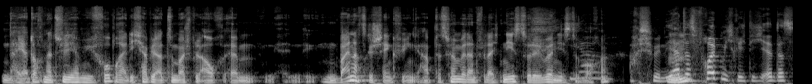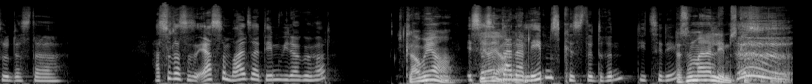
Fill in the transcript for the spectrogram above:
Naja, doch, natürlich habe ich mich vorbereitet. Ich habe ja zum Beispiel auch ähm, ein Weihnachtsgeschenk für ihn gehabt. Das hören wir dann vielleicht nächste oder übernächste ja. Woche. Ach schön. Ja, Mhm. das freut mich richtig, äh, dass du das da. Hast du das das erste Mal seitdem wieder gehört? Ich glaube ja. Ist das ja, in ja. deiner Lebenskiste drin, die CD? Das ist in meiner Lebenskiste drin.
